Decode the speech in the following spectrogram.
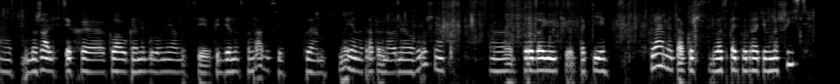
Е, На жаль, в цих е, клавка не було в наявності під 90 градусів клем. Ну, я натрапив на одне оголошення. Е, Продають такі клеми, також 25 квадратів на 6.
